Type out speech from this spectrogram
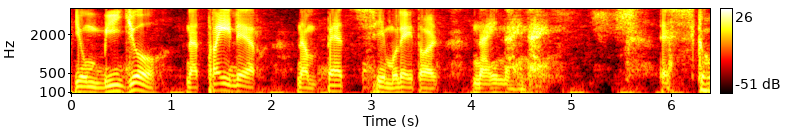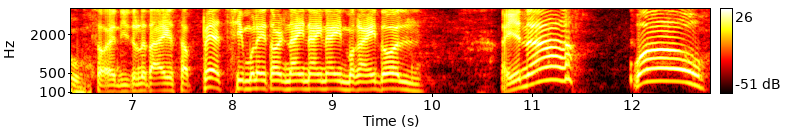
yung video na trailer ng Pet Simulator 999 Let's go! So, andito na tayo sa Pet Simulator 999, mga idol. Ayan na! Wow!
